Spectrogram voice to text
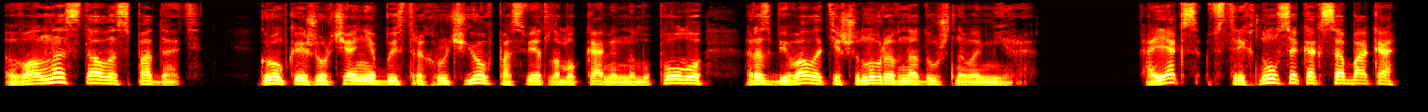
Волна стала спадать. Громкое журчание быстрых ручьев по светлому каменному полу разбивало тишину равнодушного мира. Аякс встряхнулся, как собака,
